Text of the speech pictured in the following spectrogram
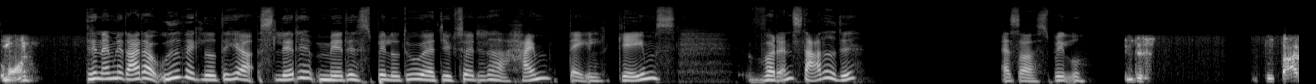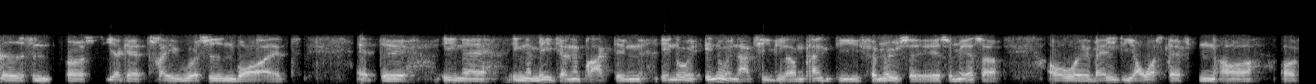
Godmorgen. Det er nemlig dig, der har udviklet det her slette mette spillet. Du er direktør i det, der hedder Heimdal Games. Hvordan startede det? Altså spillet. Jamen, det, det startede sådan for cirka tre uger siden, hvor at, at øh, en, af, en af medierne bragte en, endnu, endnu en artikel omkring de famøse sms'er, og øh, valgte i overskriften og, og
